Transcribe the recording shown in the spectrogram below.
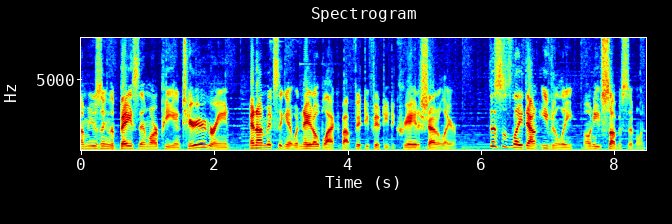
I'm using the base MRP interior green and I'm mixing it with NATO black about 50-50 to create a shadow layer. This is laid down evenly on each subassembly.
